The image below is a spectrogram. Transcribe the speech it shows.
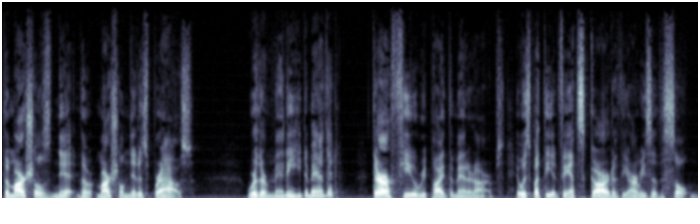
The, marshal's knit, the marshal knit his brows. Were there many? he demanded. There are few, replied the man at arms. It was but the advance guard of the armies of the Sultan.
